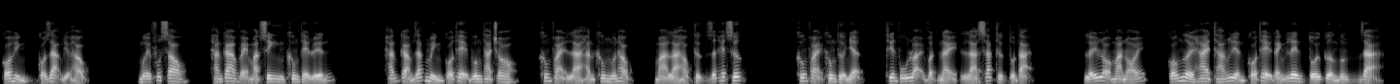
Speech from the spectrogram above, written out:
có hình, có dạng địa học. Mười phút sau, hàn ca vẻ mặt sinh không thể luyến hắn cảm giác mình có thể buông tha cho, không phải là hắn không muốn học, mà là học thực rất hết sức. Không phải không thừa nhận, thiên phú loại vật này là xác thực tồn tại. Lấy lọ mà nói, có người hai tháng liền có thể đánh lên tối cường vương giả,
